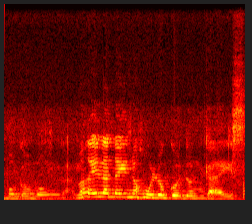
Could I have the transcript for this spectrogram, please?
Bongga-bongga. Mga ilan na yung nahulog ko doon, guys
